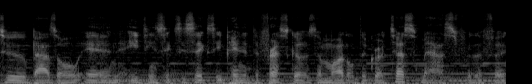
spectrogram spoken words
to Basel in 1866, he painted the frescoes and modeled the grotesque mass for the fa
